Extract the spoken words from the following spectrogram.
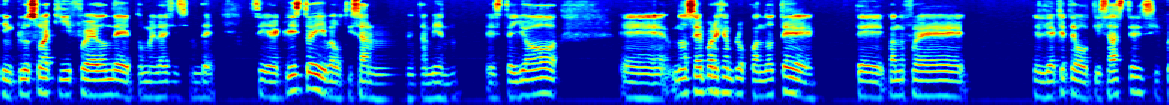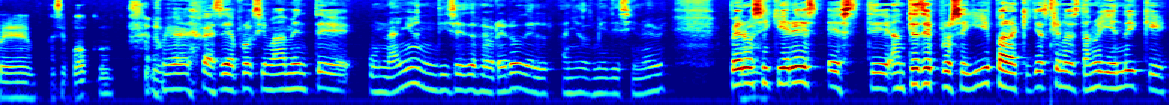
incluso aquí fue donde tomé la decisión de seguir a Cristo y bautizarme también, ¿no? Este, yo, eh, no sé, por ejemplo, cuando te, te, cuando fue el día que te bautizaste, si fue hace poco. Fue hace aproximadamente un año, en 16 de febrero del año 2019. Pero oh. si quieres, este, antes de proseguir, para aquellos que nos están oyendo y que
